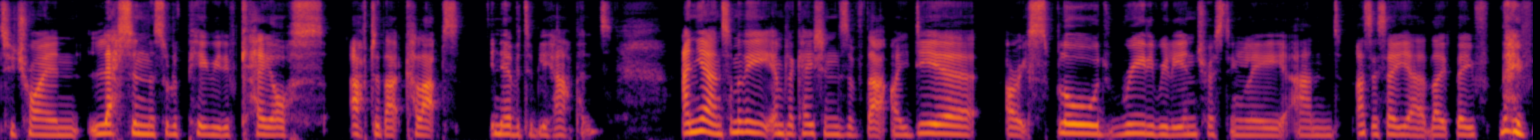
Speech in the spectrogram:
to try and lessen the sort of period of chaos after that collapse inevitably happens. And yeah, and some of the implications of that idea are explored really, really interestingly. And as I say, yeah, like they've they've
